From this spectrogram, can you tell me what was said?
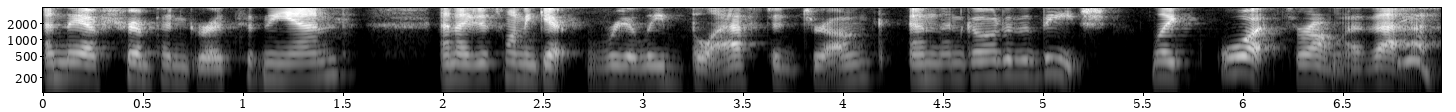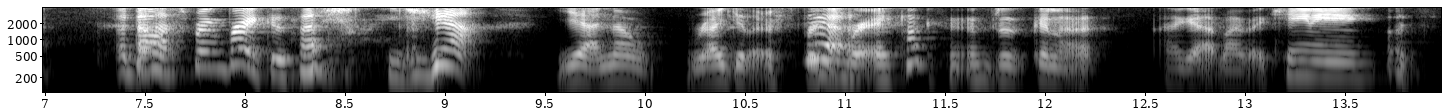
And they have shrimp and grits in the end. And I just want to get really blasted drunk and then go to the beach. Like, what's wrong with that? Yeah. Adult Uh, spring break, essentially. Yeah. Yeah, no regular spring Yeah. break. I'm just gonna I got my bikini. It's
